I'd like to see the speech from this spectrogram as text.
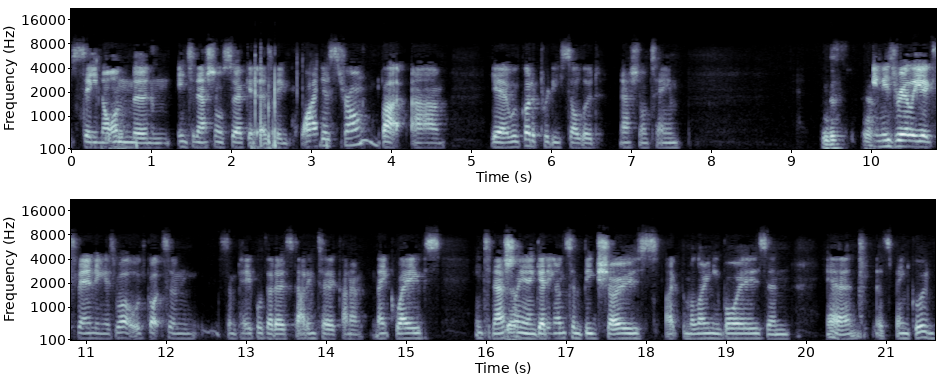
seen on the international circuit as being quite as strong, but um, yeah, we've got a pretty solid national team. This, yeah. And he's really expanding as well. We've got some some people that are starting to kind of make waves internationally yeah. and getting on some big shows like the Moloney Boys, and yeah, it's been good.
